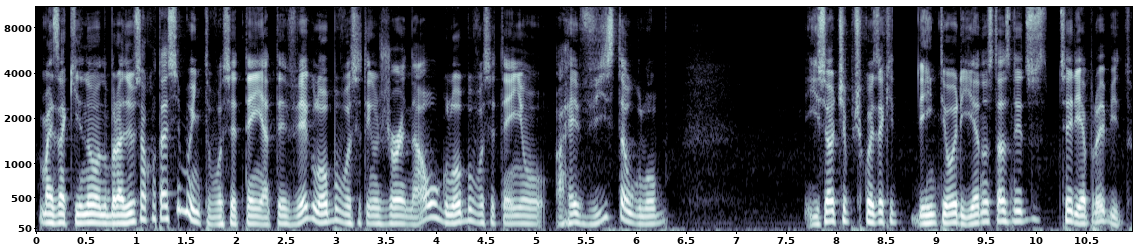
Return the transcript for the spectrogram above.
mas aqui no, no, Brasil isso acontece muito. Você tem a TV Globo, você tem o jornal O Globo, você tem o, a revista O Globo. Isso é o tipo de coisa que, em teoria, nos Estados Unidos seria proibido.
